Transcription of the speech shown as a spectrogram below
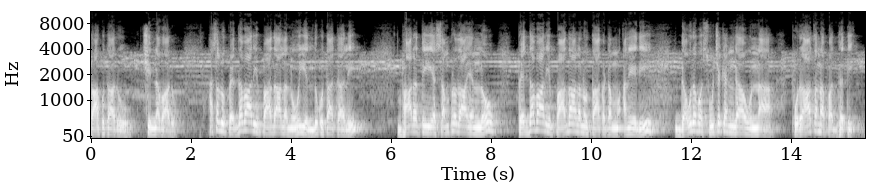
తాకుతారు చిన్నవారు. అసలు పెద్దవారి పాదాలను ఎందుకు తాకాలి? భారతీయ సంప్రదాయంలో పెద్దవారి పాదాలను తాకటం అనేది గౌరవ సూచకంగా ఉన్న పురాతన పద్ధతి.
